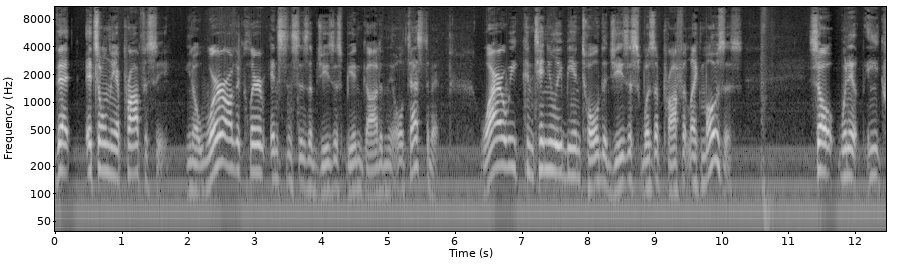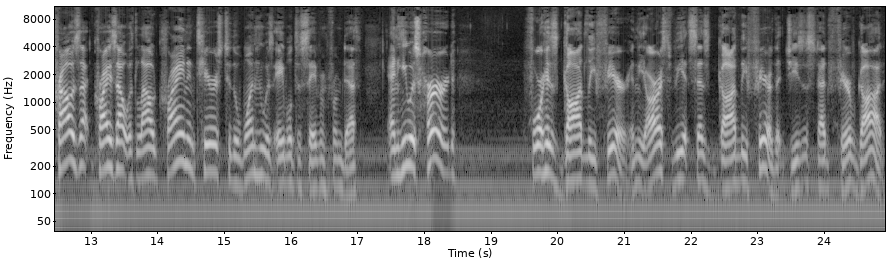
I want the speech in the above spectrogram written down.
that it's only a prophecy. You know, where are the clear instances of Jesus being God in the Old Testament? Why are we continually being told that Jesus was a prophet like Moses? So when it, he cries out, cries out with loud crying and tears to the one who was able to save him from death, and he was heard for his godly fear. In the RSV, it says godly fear, that Jesus had fear of God.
